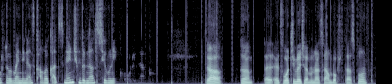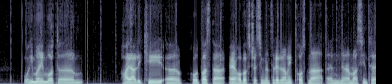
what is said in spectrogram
օրդորում են իրենց քաղաքացիներին չգնաց Սյունիք օրինակ Դա դա այդ ոչի մեջ է մնացել ամբողջ դասում ու հիմա իմ մոտ հայալիքի հոդվածը է չէ, ինքն Telegram-ի post-ն է նրա մասին թե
